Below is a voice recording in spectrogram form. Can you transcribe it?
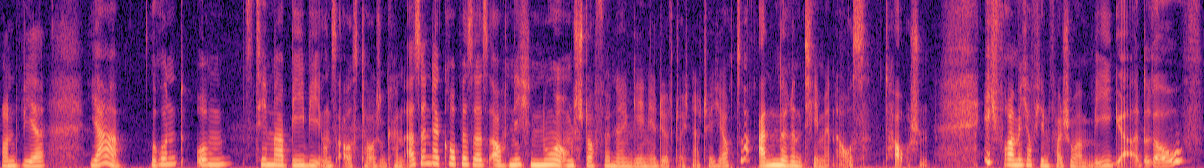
Und wir, ja, rund um das Thema Baby uns austauschen können. Also in der Gruppe soll es auch nicht nur um Stoffwindeln gehen. Ihr dürft euch natürlich auch zu anderen Themen austauschen. Ich freue mich auf jeden Fall schon mal mega drauf.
